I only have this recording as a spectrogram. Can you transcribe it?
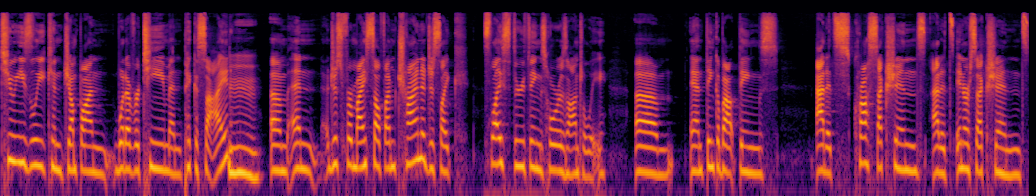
too easily can jump on whatever team and pick a side. Um, and just for myself, I'm trying to just like slice through things horizontally um, and think about things at its cross sections, at its intersections,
